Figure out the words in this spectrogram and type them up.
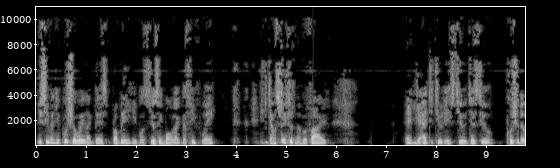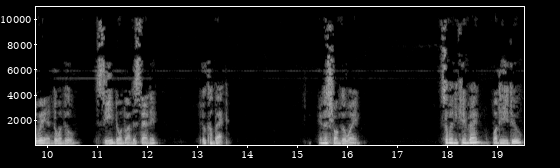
You see, when you push away like this, probably he was using more like the fifth way. he jumped straight to number five. And your attitude is to just to push it away and don't want to see, don't want to understand it. It'll come back. In a stronger way. So when he came back, what did he do?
